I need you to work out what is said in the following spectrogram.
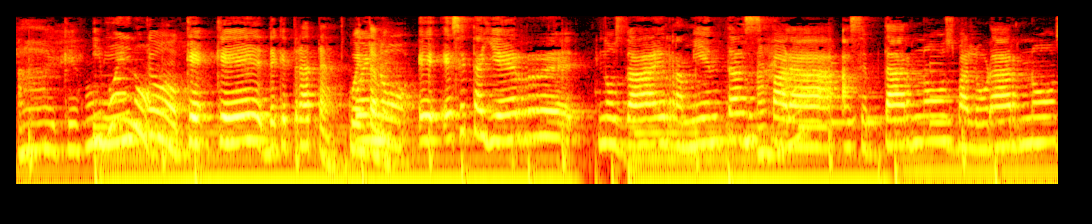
Ay, qué bonito. Y bueno, ¿Qué, de qué trata? Cuéntame. Bueno, e, ese taller eh, nos da herramientas para aceptarnos, valorarnos,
